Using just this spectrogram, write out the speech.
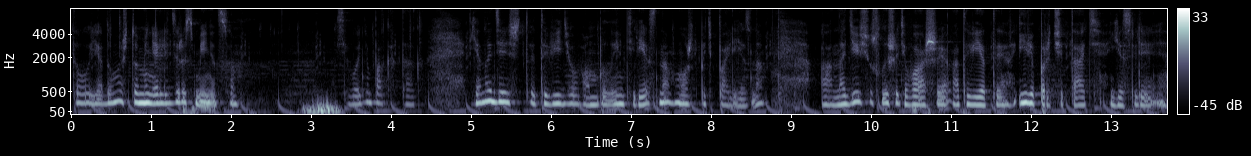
то я думаю, что у меня лидеры сменятся. Сегодня пока так. Я надеюсь, что это видео вам было интересно, может быть полезно. А, надеюсь услышать ваши ответы или прочитать. Если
